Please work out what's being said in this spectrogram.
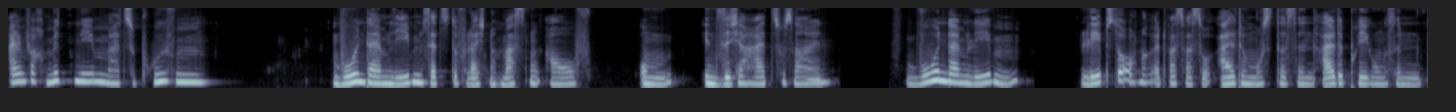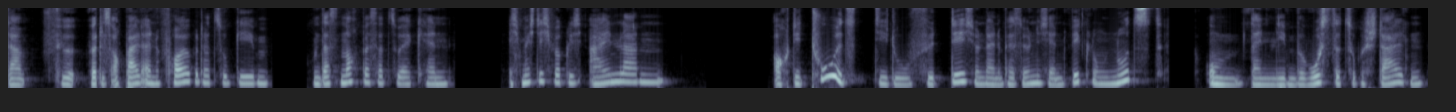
einfach mitnehmen, mal zu prüfen, wo in deinem Leben setzt du vielleicht noch Masken auf, um in Sicherheit zu sein? Wo in deinem Leben lebst du auch noch etwas, was so alte Muster sind, alte Prägungen sind? Dafür wird es auch bald eine Folge dazu geben, um das noch besser zu erkennen. Ich möchte dich wirklich einladen, auch die Tools, die du für dich und deine persönliche Entwicklung nutzt, um dein Leben bewusster zu gestalten,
